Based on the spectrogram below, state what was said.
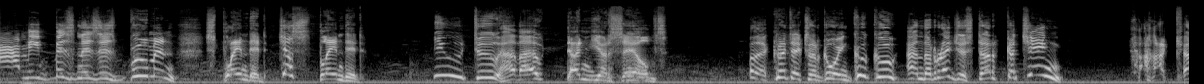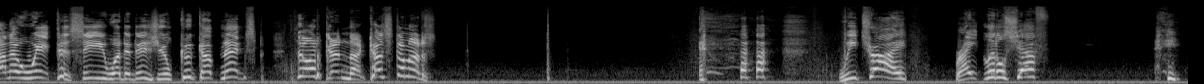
Ah, me business is booming. Splendid, just splendid. You two have outdone yourselves. The critics are going cuckoo and the register ka-ching. I cannot wait to see what it is you'll cook up next. Dorking the customers. We try, right, little chef?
